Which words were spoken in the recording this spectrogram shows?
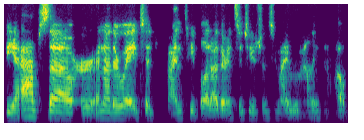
via APSA or another way to find people at other institutions who might be willing to help.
